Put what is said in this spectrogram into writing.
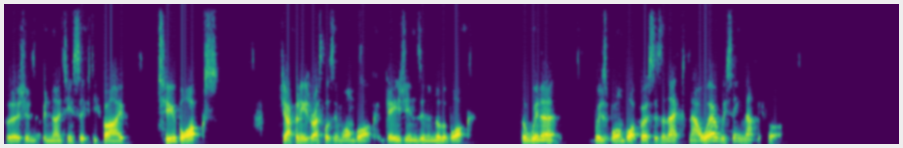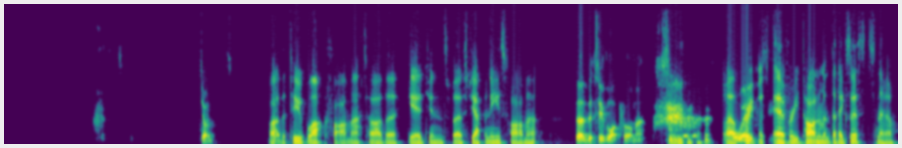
version in 1965. Two blocks, Japanese wrestlers in one block, Gaijins in another block. The winner was one block versus the next. Now, where have we seen that before? John. The two block format or the Gaijins versus Japanese format? The the two block format. Well, pretty much every tournament that exists now.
